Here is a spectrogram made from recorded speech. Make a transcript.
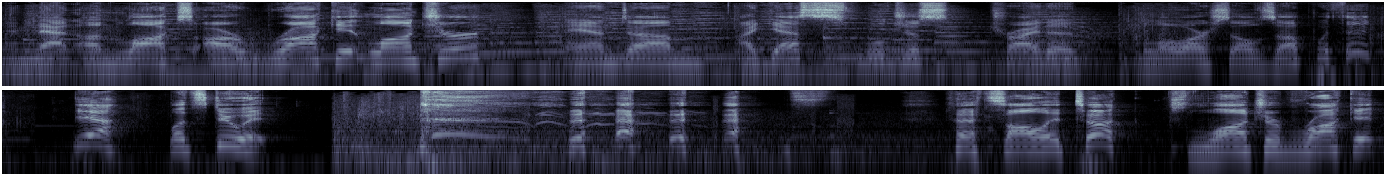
And that unlocks our rocket launcher. And um, I guess we'll just try to blow ourselves up with it? Yeah, let's do it. that's, that's all it took. Just launch a rocket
